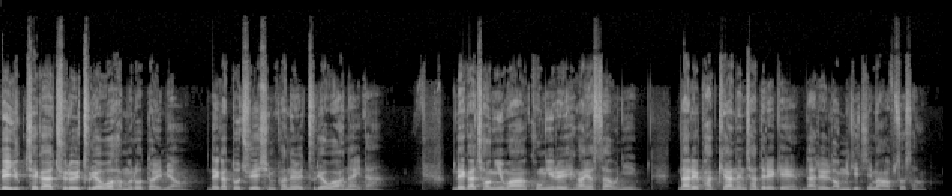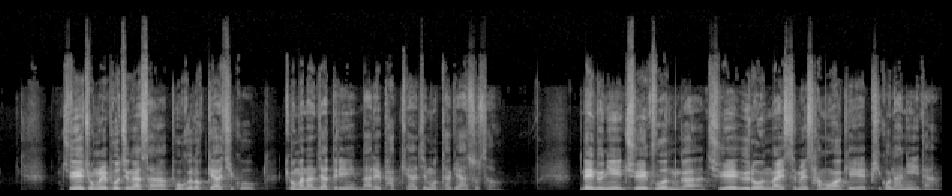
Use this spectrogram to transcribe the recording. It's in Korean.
내 육체가 주를 두려워함으로 떨며 내가 또 주의 심판을 두려워하나이다. 내가 정의와 공의를 행하여 싸우니 나를 박해하는 자들에게 나를 넘기지 마옵소서. 주의 종을 보증하사 복을 얻게 하시고 교만한 자들이 나를 박해하지 못하게 하소서. 내 눈이 주의 구원과 주의 의로운 말씀을 사모하기에 피곤하니이다.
